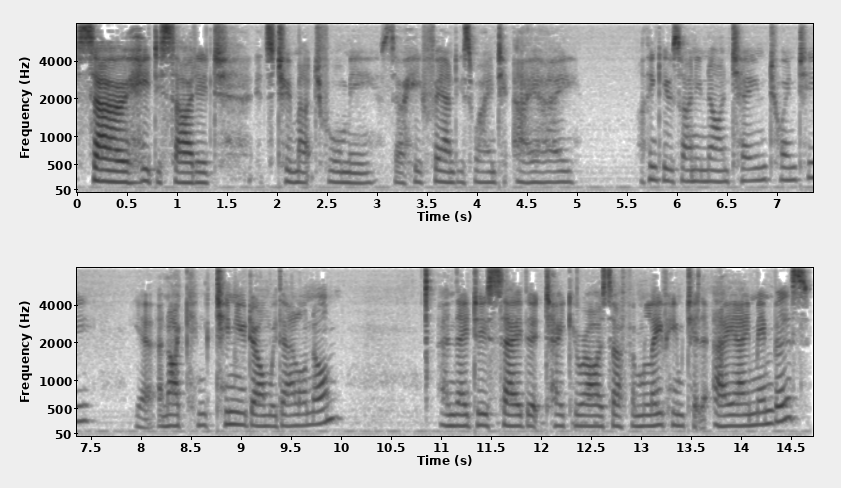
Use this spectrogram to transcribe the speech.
So he decided it's too much for me. So he found his way into AA. I think he was only 19, 20. Yeah, and I continued on with Al Anon. And they do say that take your eyes off him, leave him to the AA members,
